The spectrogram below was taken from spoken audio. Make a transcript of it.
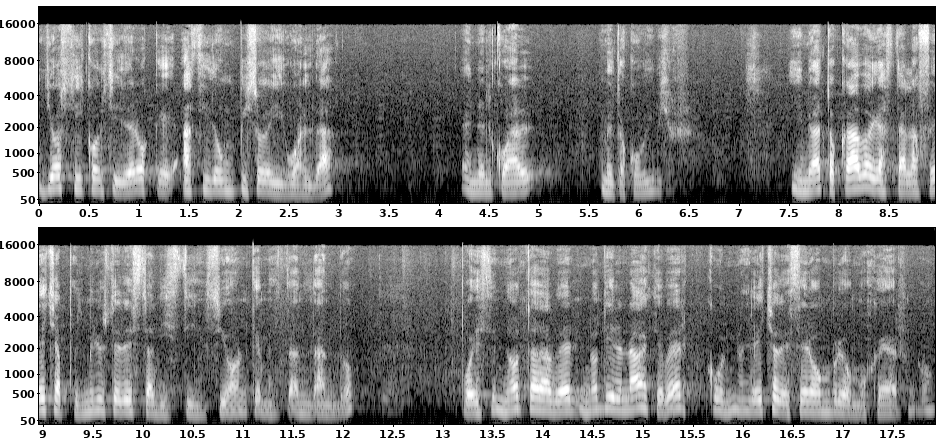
yo sí considero que ha sido un piso de igualdad en el cual me tocó vivir. Y me ha tocado y hasta la fecha, pues mire usted esta distinción que me están dando, pues no, no tiene nada que ver con el hecho de ser hombre o mujer, ¿no?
